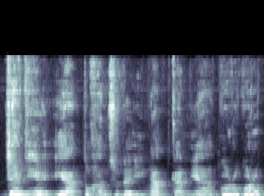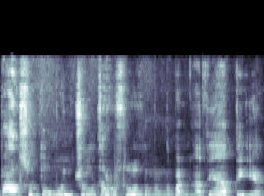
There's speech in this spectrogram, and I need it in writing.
Jadi ya Tuhan sudah ingatkan ya, guru-guru palsu tuh muncul terus loh teman-teman, hati-hati ya.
